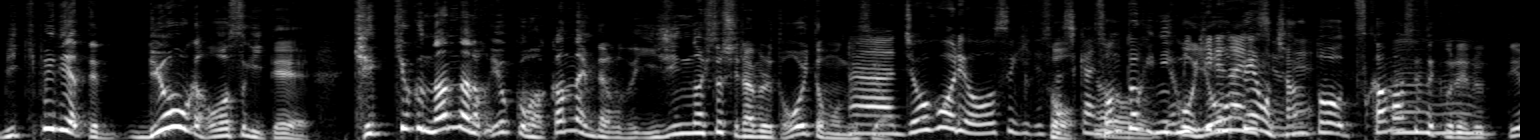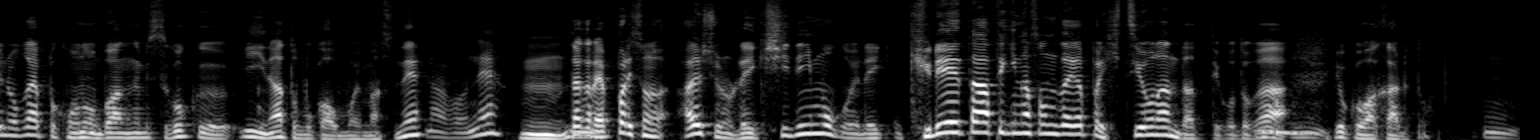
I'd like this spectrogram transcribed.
ウィキペディアって量が多すぎて結局何なのかよく分かんないみたいなことで偉人の人調べると多いと思うんですよ。情報量多すぎてそう確かに。その時にこう要点をちゃんとつかませてくれるっていうのがやっぱこの番組すごくいいなと僕は思いますね。なるほどね。うん、だからやっぱりそのある種の歴史にもこうレキュレーター的な存在がやっぱり必要なんだっていうことがうんよくわかるとうん。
